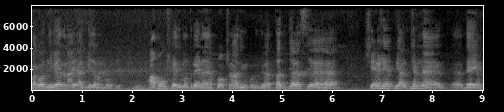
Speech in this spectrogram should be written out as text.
भगवद्निवेदनाय अर्घ्यजलं भवति। आपोक्षेदिमन्त्रेण प्रोक्षणादिकं कुर्वन्ति किल तज्जलस्य शेषेपि अर्घ्यं न अ, देयम्।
